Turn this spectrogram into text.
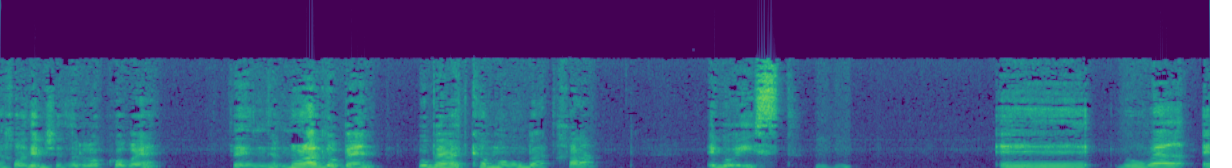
אנחנו יודעים שזה לא קורה, ונולד לו בן, והוא באמת כמוהו בהתחלה, אגואיסט. מהמם. אה, והוא אומר, אה,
